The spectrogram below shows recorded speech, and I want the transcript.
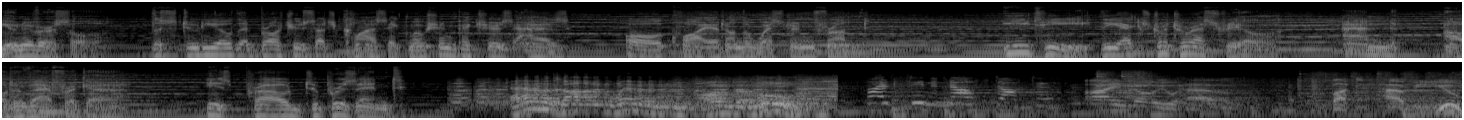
Universal, the studio that brought you such classic motion pictures as All Quiet on the Western Front, E.T. the Extraterrestrial, and Out of Africa, is proud to present Amazon women on the moon. I've seen enough, Doctor. I know you have. But have you?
